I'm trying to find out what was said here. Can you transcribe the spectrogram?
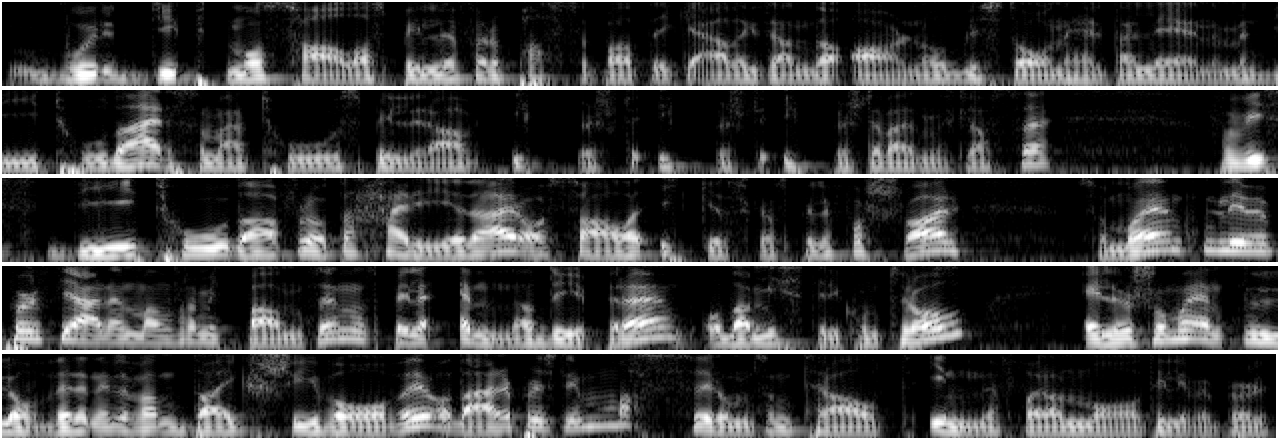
hvor dypt må Salah spille for å passe på at ikke Alexander Arnold blir stående helt alene med de to der, som er to spillere av ypperste, ypperste, ypperste verdensklasse. For hvis de to da får lov til å herje der, og Salah ikke skal spille forsvar, så må enten Liverpool fjerne en mann fra midtbanen sin og spille enda dypere, og da mister de kontroll. Eller så må enten Loveren eller Van Dijk skyve over, og da er det plutselig masse rom sentralt inne foran målet til Liverpool.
